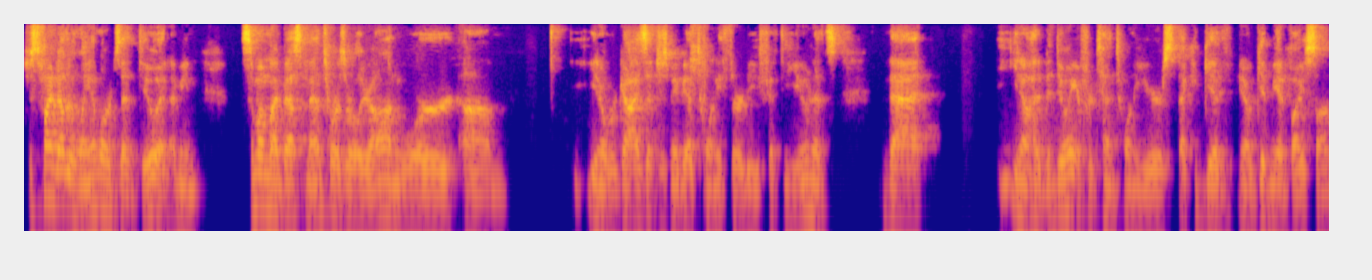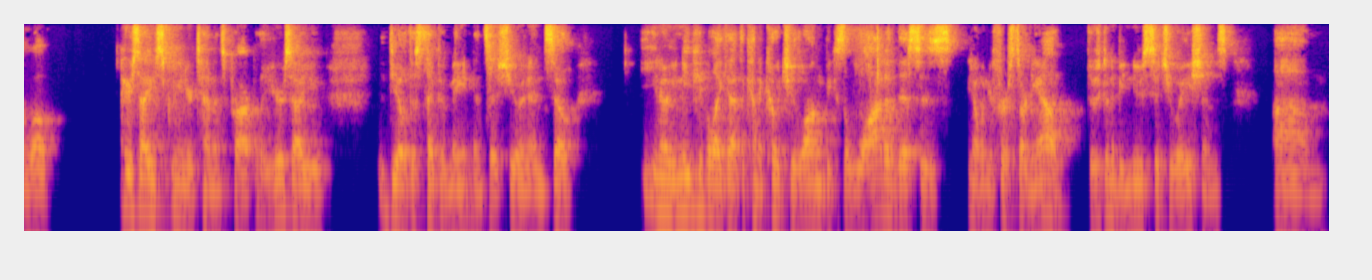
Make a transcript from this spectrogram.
just find other landlords that do it. I mean, some of my best mentors earlier on were, um, you know, were guys that just maybe had 20, 30, 50 units that, you know, had been doing it for 10, 20 years that could give, you know, give me advice on, well, here's how you screen your tenants properly. Here's how you deal with this type of maintenance issue. And, and so, you know, you need people like that to kind of coach you along because a lot of this is, you know, when you're first starting out, there's going to be new situations um,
